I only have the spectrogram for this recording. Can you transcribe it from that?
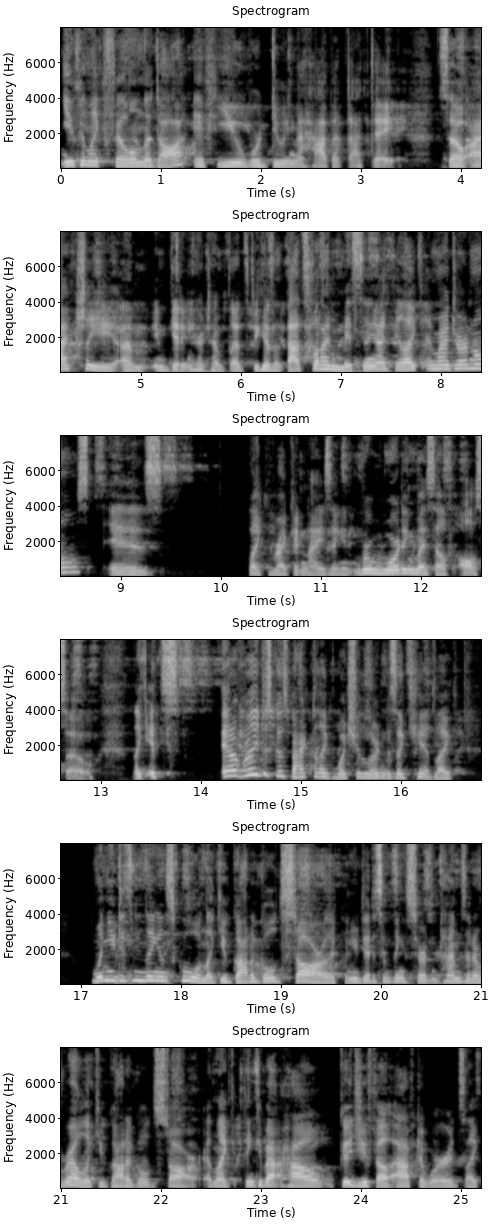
You can like fill in the dot if you were doing the habit that day. So I actually um, am getting her templates because that's what I'm missing. I feel like in my journals is like recognizing and rewarding myself also. Like it's, it really just goes back to like what you learned as a kid. Like when you did something in school and like you got a gold star, like when you did something certain times in a row, like you got a gold star and like think about how good you felt afterwards. Like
